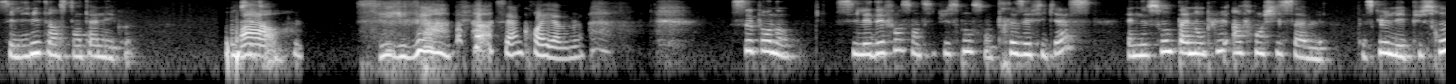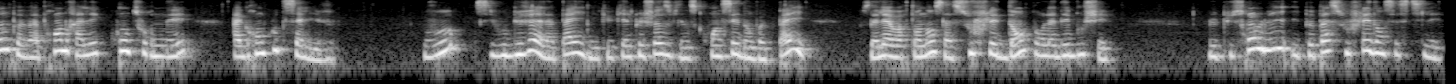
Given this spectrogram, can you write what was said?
c'est limite instantané. Quoi. C'est cool. C'est incroyable. Cependant, si les défenses anti-pucerons sont très efficaces, elles ne sont pas non plus infranchissables, parce que les pucerons peuvent apprendre à les contourner à grands coups de salive. Vous, si vous buvez à la paille mais que quelque chose vient se coincer dans votre paille, vous allez avoir tendance à souffler dedans pour la déboucher. Le puceron, lui, il peut pas souffler dans ses stylets.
